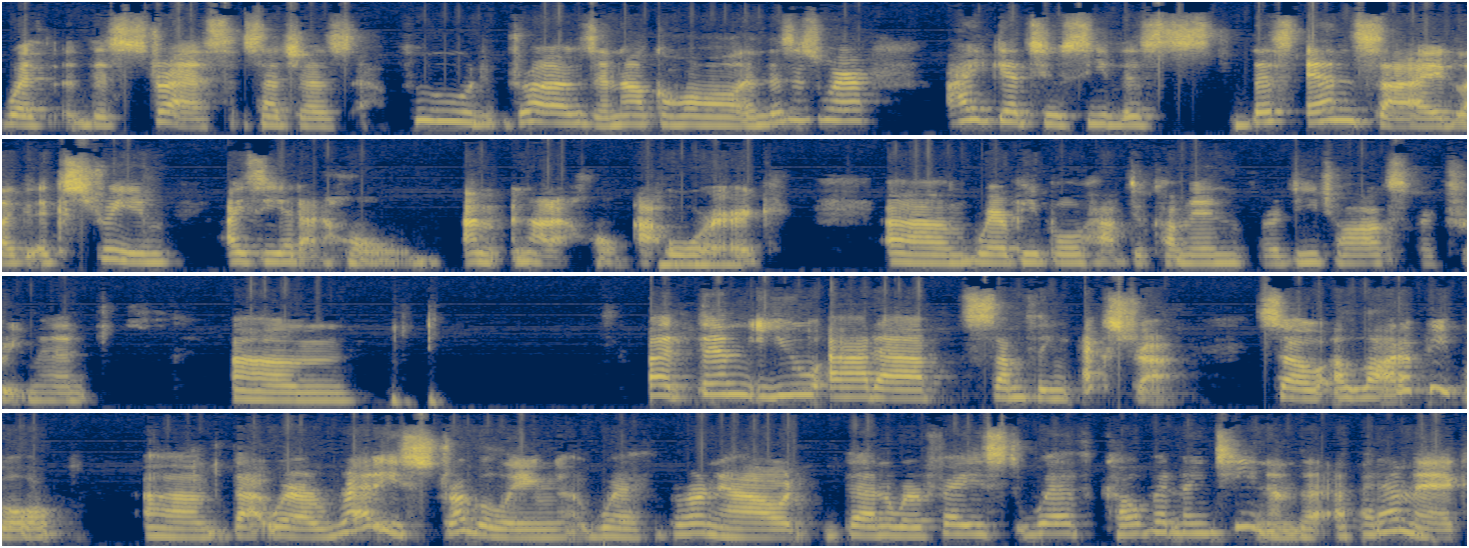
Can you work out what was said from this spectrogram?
with this stress, such as food, drugs, and alcohol. And this is where I get to see this this end side, like extreme, I see it at home. I'm not at home, at mm-hmm. work, um, where people have to come in for detox, for treatment. Um, but then you add up something extra. So a lot of people um, that were already struggling with burnout then we're faced with COVID 19 and the epidemic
